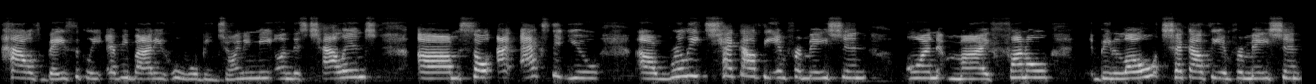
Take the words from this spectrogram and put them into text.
house basically everybody who will be joining me on this challenge. Um, so I ask that you uh, really check out the information on my funnel below. Check out the information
